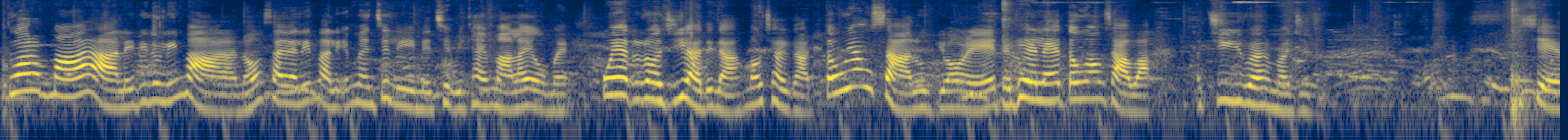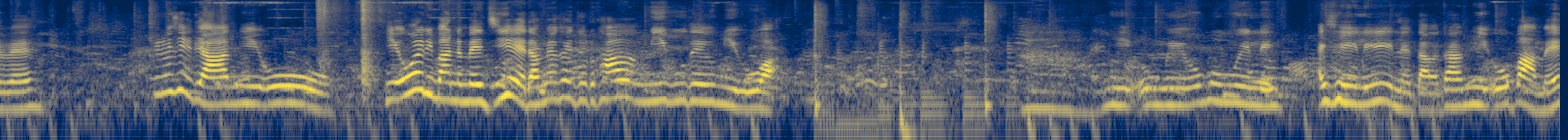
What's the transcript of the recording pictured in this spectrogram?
သူကတော့မှားတာလေဒီလိုလေးမှားတာနော်ဆာရလေးမှာလေးအမှန်ချစ်လေးနဲ့ချစ်ပြီးထိုင်မှာလိုက်အောင်မယ်ပွဲရတော်တော်ကြီးရသေးလားမောက်ချိုက်က3ယောက်စာလို့ပြောတယ်တကယ်လဲ3ယောက်စာပါအကြီးပဲဒီမှာကြည့်ရှယ်ပဲ ပြီးလို့ရှိရင်ဒါမြေအိုးမြေအိုးကဒီမှာနာမည်ကြီးရယ်ဒါပေမဲ့ခိုင်သူတစ်ခါမှမီးဘူးသေးဘူးမြေအိုးကမြေအိုမေအိုမွမွေလေးအရေးလေးတွေနဲ့တောက်ဒါမြေအိုးပါမယ်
